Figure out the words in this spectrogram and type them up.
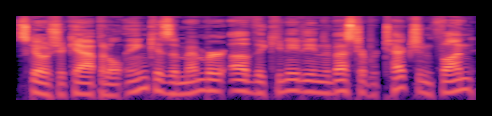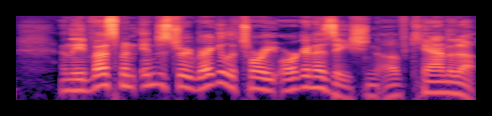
Scotia Capital Inc. is a member of the Canadian Investor Protection Fund and the Investment Industry Regulatory Organization of Canada.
